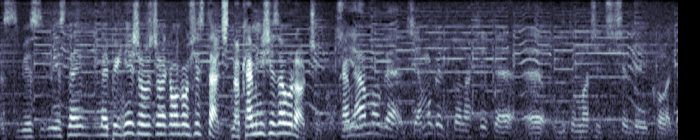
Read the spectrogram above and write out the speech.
Jest, jest, jest naj, najpiękniejszą rzeczą, jaka mogą się stać. No kamień się zauroczy. No, Czy ja mogę, czy ja mogę tylko na chwilkę e, wytłumaczyć ci siebie i kolegę?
